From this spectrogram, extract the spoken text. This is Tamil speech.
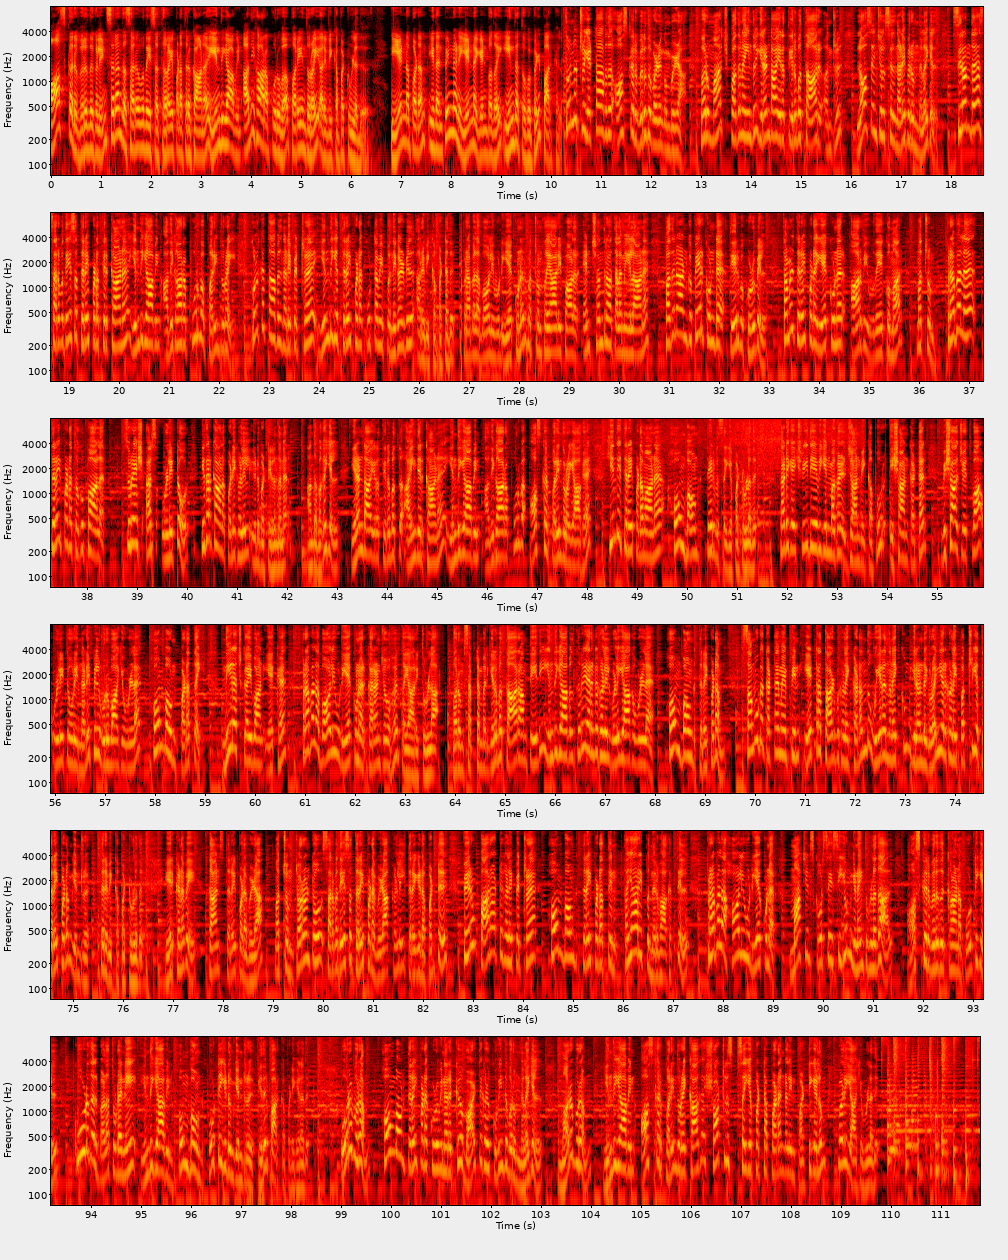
ஆஸ்கர் விருதுகளின் சிறந்த சர்வதேச திரைப்படத்திற்கான இந்தியாவின் அதிகாரப்பூர்வ பரிந்துரை அறிவிக்கப்பட்டுள்ளது. என்ன படம்? இதன் பின்னணி என்ன என்பதை இந்த தொகுப்பில் பார்க்கலாம். தொன்னூற்றி எட்டாவது ஆஸ்கர் விருது வழங்கும் விழா வரும் மார்ச் பதினைந்து இரண்டாயிரத்தி இருபத்தி ஆறு அன்று லாஸ் ஏஞ்சல்ஸில் நடைபெறும் நிலையில் சிறந்த சர்வதேச திரைப்படத்திற்கான இந்தியாவின் அதிகாரப்பூர்வ பரிந்துரை கொல்கத்தாவில் நடைபெற்ற இந்திய திரைப்பட கூட்டமைப்பு நிகழ்வில் அறிவிக்கப்பட்டது. பிரபல பாலிவுட் இயக்குனர் மற்றும் தயாரிப்பாளர் என் சந்திரா தலைமையிலான பதினான்கு பேர் கொண்ட தேர்வு குழுவில் தமிழ் திரைப்பட இயக்குனர் ஆர் வி உதயகுமார் மற்றும் பிரபல திரைப்பட தொகுப்பாளர் சுரேஷ் அர்ஸ் உள்ளிட்டோர் இதற்கான பணிகளில் ஈடுபட்டிருந்தனர். அந்த வகையில் இரண்டாயிரத்தி இருபத்தி ஐந்திற்கான இந்தியாவின் அதிகாரப்பூர்வ ஆஸ்கர் பரிந்துரையாக ஹிந்தி திரைப்படமான ஹோம் பவுண்ட் தேர்வு செய்யப்பட்டுள்ளது. நடிகை ஸ்ரீதேவியின் மகள் ஜான்வி கபூர் இஷான் கட்டர் விஷால் ஜெத்வா உள்ளிட்டோரின் நடிப்பில் உருவாகியுள்ள ஹோம் பவுண்ட் படத்தை நீரஜ் கைவான் இயக்க பிரபல பாலிவுட் இயக்குனர் கரண் ஜோஹர் தயாரித்துள்ளார். வரும் செப்டம்பர் இருபத்தி ஆறாம் தேதி இந்தியாவில் திரையரங்குகளில் வெளியாக உள்ள ஹோம் பவுண்ட் திரைப்படம் சமூக கட்டமைப்பின் ஏற்றத்தாழ்வுகளை கடந்து உயர நினைக்கும் இரண்டு இளைஞர்களை பற்றிய திரைப்படம் என்று தெரிவிக்கப்பட்டுள்ளது. ஏற்கனவே கான்ஸ் திரைப்பட விழா மற்றும் டொரண்டோ சர்வதேச திரைப்பட விழாக்களில் திரையிடப்பட்டு பெரும் பாராட்டுகளை பெற்ற ஹோம் பவுண்ட் திரைப்படத்தின் தயாரிப்பு நிர்வாகத்தில் பிரபல ஹாலிவுட் இயக்குனர் மார்டின் ஸ்கோர்சேசியும் இணைந்துள்ளதால் ஆஸ்கர் விருதுக்கான போட்டியில் கூடுதல் பலத்துடனே இந்தியாவின் ஹோம் பவுண்ட் போட்டியிடும் என்று எதிர்பார்க்கப்படுகிறது. ஒருபுறம் ஹோம்பவுண்ட் திரைப்பட குழுவினருக்கு வாழ்த்துகள் குவிந்து வரும் நிலையில் மறுபுறம் இந்தியாவின் ஆஸ்கர் பரிந்துரைக்காக ஷார்ட் லிஸ்ட் செய்யப்பட்ட படங்களின் பட்டியலும் வெளியாகியுள்ளது.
